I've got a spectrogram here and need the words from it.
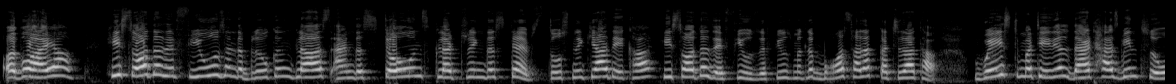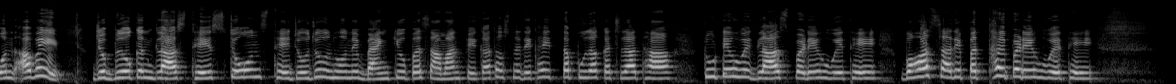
और वो आया। He saw the refuse and the broken glass and the stones cluttering the steps तो उसने क्या देखा? He saw the refuse. Refuse मतलब बहुत सारा कचरा था। Waste material that has been thrown away जो ब्रोकन ग्लास थे स्टोन्स थे जो जो उन्होंने बैंक के ऊपर सामान फेंका था, उसने देखा इतना पूरा कचरा था। टूटे हुए ग्लास पड़े हुए थे। बहुत सारे पत्थर पड़े हुए थे।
